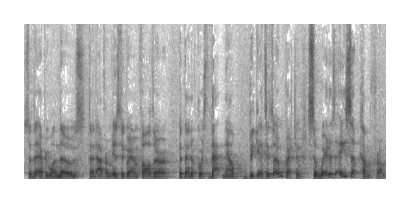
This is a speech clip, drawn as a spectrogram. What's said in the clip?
So that everyone knows that Avram is the grandfather, but then of course that now begets its own question. So where does Esav come from?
